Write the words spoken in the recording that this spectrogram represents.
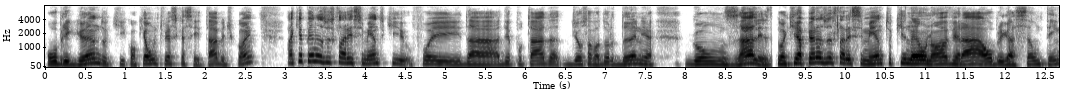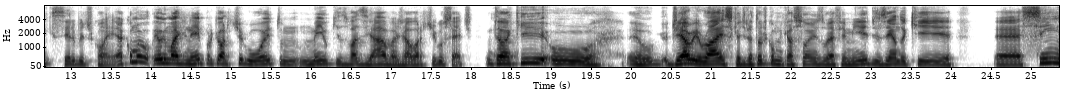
obrigando que qualquer um tivesse que aceitar Bitcoin, aqui apenas o esclarecimento que foi da deputada de El Salvador, Dânia Gonzalez. Então aqui apenas o esclarecimento que não, não haverá a obrigação, tem que ser Bitcoin. É como eu imaginei, porque o artigo 8 meio que esvaziava já o artigo 7. Então aqui o, o Jerry Rice, que é diretor de comunicações do FMI, dizendo que é, sim,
